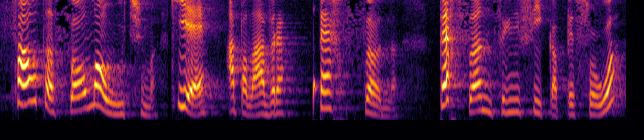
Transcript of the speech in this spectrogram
Falta só uma última, que é a palavra personne. Personne significa pessoa,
